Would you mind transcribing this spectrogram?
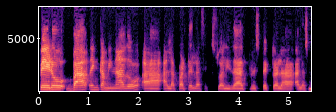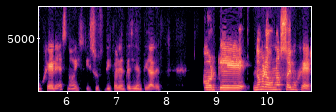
Pero va encaminado a, la parte de la sexualidad respecto a, las mujeres, ¿no? Y, sus diferentes identidades. Porque, número uno, soy mujer,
